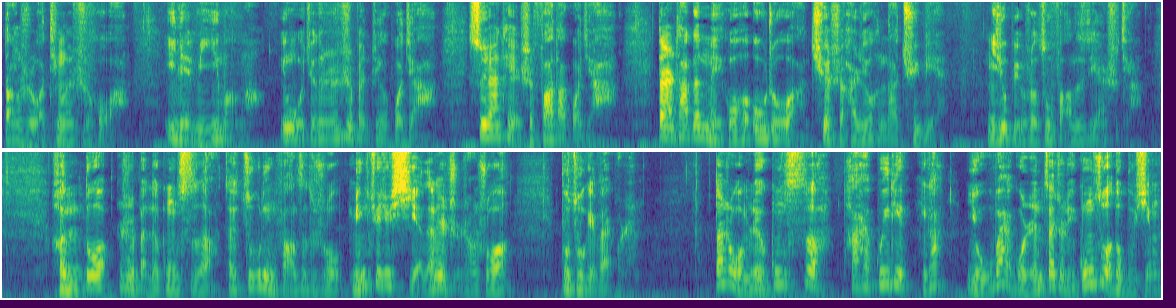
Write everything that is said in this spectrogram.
当时我听了之后啊，一脸迷茫啊，因为我觉得是日本这个国家，虽然它也是发达国家，但是它跟美国和欧洲啊，确实还是有很大区别。你就比如说租房子这件事情，很多日本的公司啊，在租赁房子的时候，明确就写在那纸上说不租给外国人。但是我们这个公司啊，它还规定，你看有外国人在这里工作都不行。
